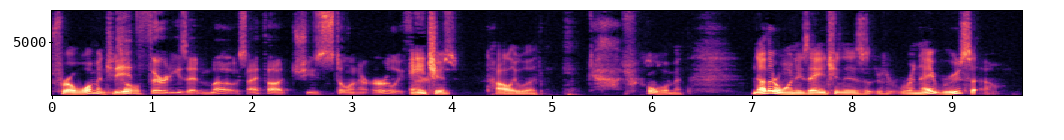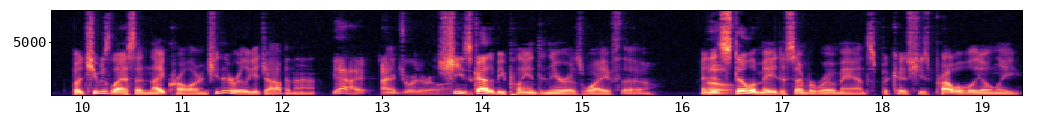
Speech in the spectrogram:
For a woman, she's mid thirties at most. I thought she's still in her early 30s. Ancient Hollywood. Gosh, for a woman. Another one who's ancient is Renee Russo, but she was last at Nightcrawler, and she did a really good job in that. Yeah, I, I enjoyed her a lot. She's got to be playing De Niro's wife though, and it's Oh. still a May December romance because she's probably only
